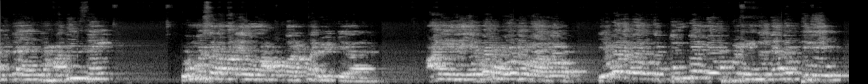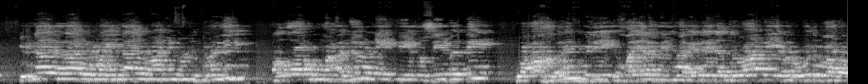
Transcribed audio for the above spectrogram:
இந்த இந்த ஹதீஸை உம்மு சலமா ரலியல்லாஹு தஆலா அறிவிக்கிறார் ஆக இதை எவர் ஓதுவாரோ எவர் அவருக்கு துன்பம் ஏற்படுகின்ற நேரத்திலே இன்னாலில்லாஹி வ இன்னா இலைஹி ராஜிஊன் என்று சொல்லி اللهم اجرني في مصيبتي واخرج لي خيرا منها என்ற துஆவை எவர் ஓதுவாரோ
